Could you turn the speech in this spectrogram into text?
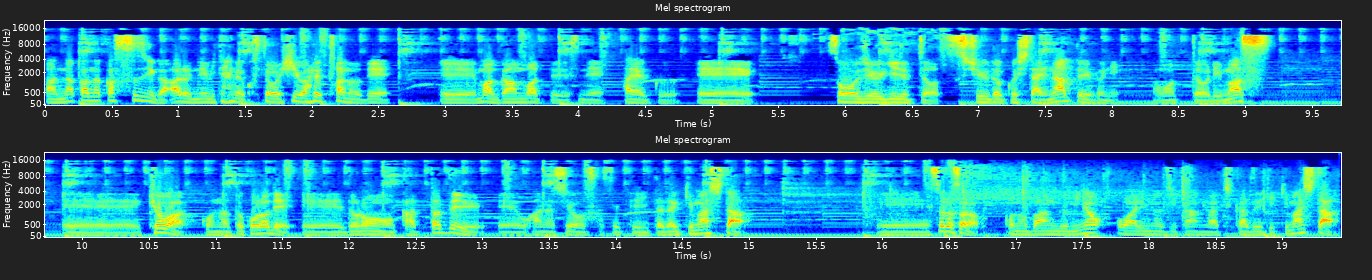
あ、なかなか筋があるねみたいなことを言われたので、えーまあ頑張ってですね、早く、えー操縦技術を習得したいなというふうに思っております。えー今日はこんなところで、えードローンを買ったという、えーお話をさせていただきました。えーそろそろこの番組の終わりの時間が近づいてきました。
